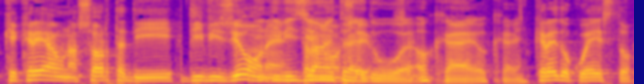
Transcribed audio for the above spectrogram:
che crea una sorta di divisione, Di divisione no- tra, sì, i due. sì. Ok, ok. Credo questo.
